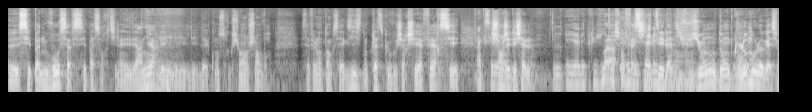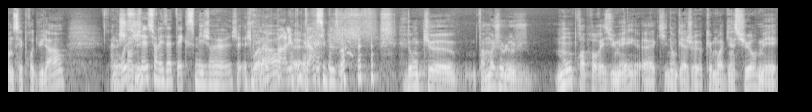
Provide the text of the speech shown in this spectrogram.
Euh, c'est pas nouveau, ça c'est pas sorti l'année dernière, les, les, les, constructions en chanvre ça fait longtemps que ça existe. Donc là, ce que vous cherchez à faire, c'est changer d'échelle. Et aller plus vite voilà, et changer faciliter la diffusion. Donc bah l'homologation oui. de ces produits-là. Un gros changer... sujet sur les ATEX, mais je, je, je voilà. pourrais en parler plus tard si besoin. Donc, euh, enfin, moi, je, le, je, mon propre résumé, euh, qui n'engage que moi, bien sûr, mais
